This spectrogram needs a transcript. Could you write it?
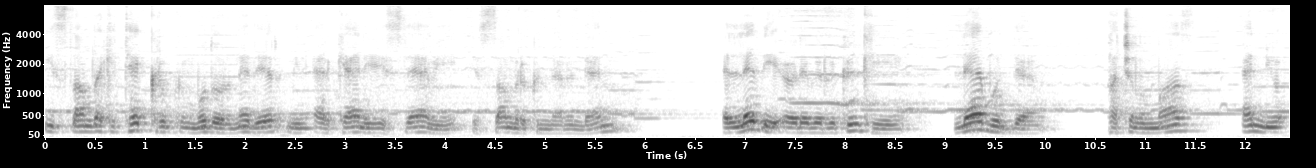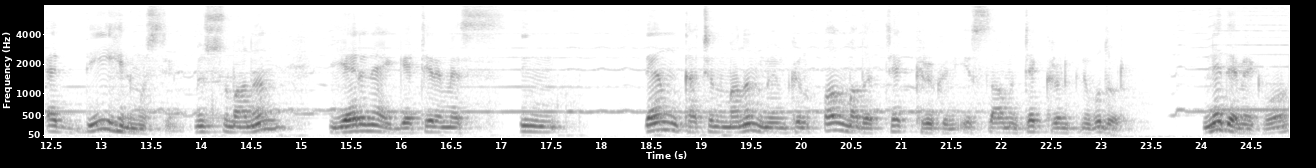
İslam'daki tek rükün budur. Nedir? Min erkani İslami, İslam rükünlerinden. Ellezi öyle bir rükün ki la budde kaçınılmaz en yueddihil muslim. Müslümanın yerine getirmesinden kaçınmanın mümkün olmadığı tek rükün, İslam'ın tek rükünü budur. Ne demek bu?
